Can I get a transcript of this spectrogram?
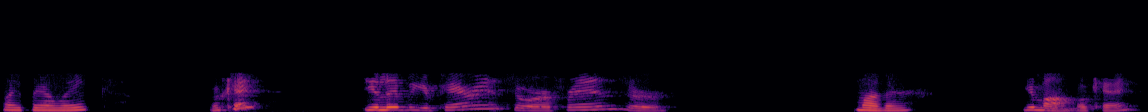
White Bear Lake. Okay. Do you live with your parents or friends or Mother. your mom? Okay.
